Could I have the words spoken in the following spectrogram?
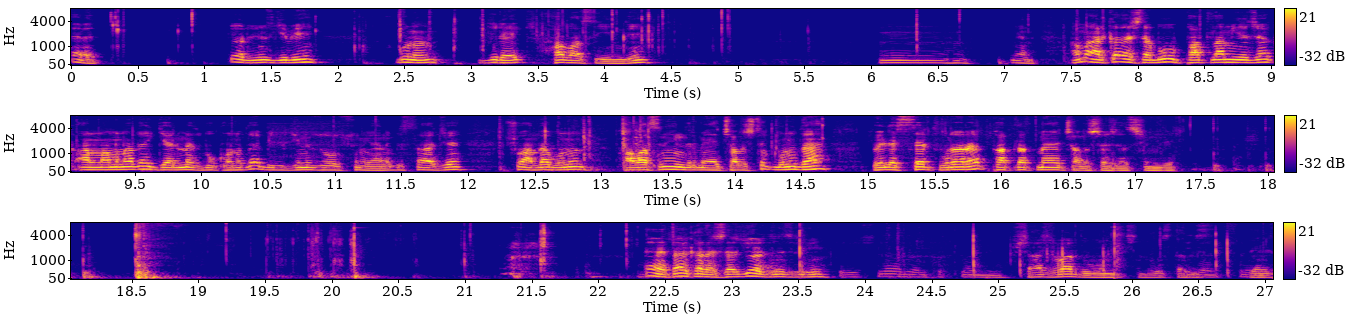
Evet. Gördüğünüz gibi bunun direkt havası indi. Hmm, Yani. Ama arkadaşlar bu patlamayacak anlamına da gelmez bu konuda bilginiz olsun yani biz sadece şu anda bunun havasını indirmeye çalıştık bunu da böyle sert vurarak patlatmaya çalışacağız şimdi. Evet arkadaşlar gördüğünüz gibi şarj vardı bunun içinde usta biz deniz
